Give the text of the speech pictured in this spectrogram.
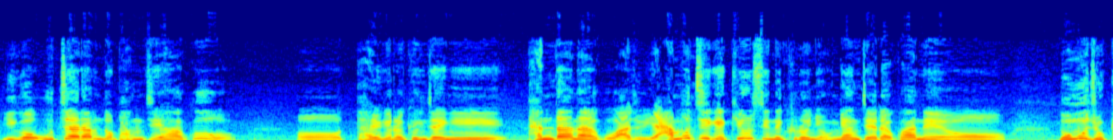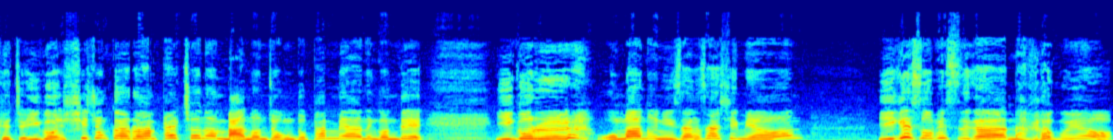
이거 웃자람도 방지하고 어, 다육이를 굉장히 단단하고 아주 야무지게 키울 수 있는 그런 영양제라고 하네요. 너무 좋겠죠. 이거 시중가로 한 8,000원, 만 원 정도 판매하는 건데, 이거를 5만 원 이상 사시면, 이게 서비스가 나가고요.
